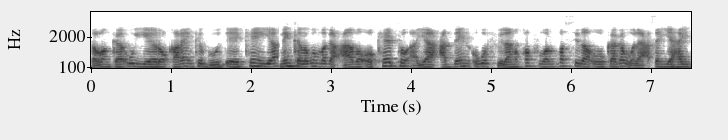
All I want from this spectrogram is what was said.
tobanka u yeero qareenka guud ee kenya ninka lagu magacaabo oketo ayaa caddayn ugu filan qof walba sida uu kaga walaacsan yahay.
